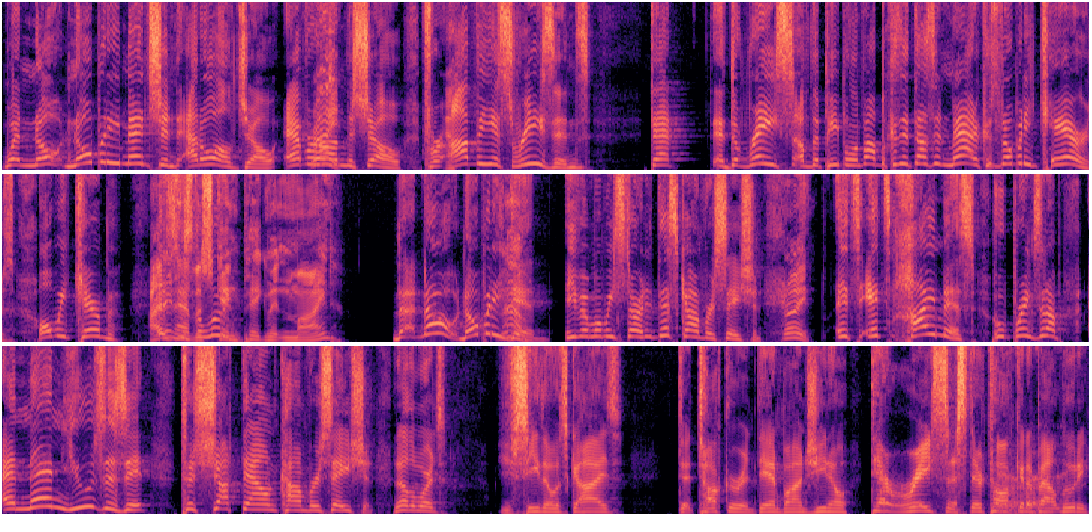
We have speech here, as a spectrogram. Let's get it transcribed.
When no nobody mentioned at all, Joe, ever Right. on the show, for obvious reasons, that the race of the people involved, because it doesn't matter, because nobody cares. All we care I didn't have a the skin pigment in mind. That- no, nobody No. did. Even when we started this conversation. Right. It's it's Hymas who brings it up and then uses it to shut down conversation. In other words, you see those guys, Tucker and Dan Bongino, they're racist. They're talking about looting.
